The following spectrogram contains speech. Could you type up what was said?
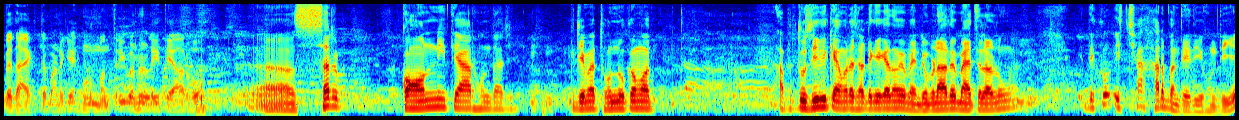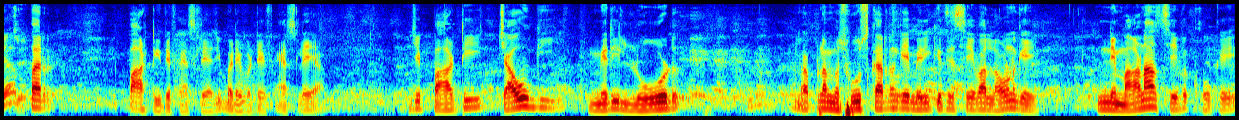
ਵਿਧਾਇਕ ਤੇ ਬਣ ਗਏ ਹੁਣ ਮੰਤਰੀ ਬਣਨ ਲਈ ਤਿਆਰ ਹੋ? ਸਰ ਕੌਣ ਨਹੀਂ ਤਿਆਰ ਹੁੰਦਾ ਜੀ? ਜੇ ਮੈਂ ਤੁਹਾਨੂੰ ਕਹਾਂ ਆਪ ਤੁਸੀਂ ਵੀ ਕੈਮਰਾ ਛੱਡ ਕੇ ਕਹਿੰਦੋਗੇ ਮੈਨੂੰ ਬਣਾ ਦਿਓ ਮੈਂ ਚਲਾ ਲੂੰਗਾ। ਦੇਖੋ ਇੱਛਾ ਹਰ ਬੰਦੇ ਦੀ ਹੁੰਦੀ ਆ ਪਰ ਪਾਰਟੀ ਦੇ ਫੈਸਲੇ ਆ ਜੀ ਬੜੇ ਵੱਡੇ ਫੈਸਲੇ ਆ। ਜੇ ਪਾਰਟੀ ਚਾਹੂਗੀ ਮੇਰੀ ਲੋੜ ਆਪਣਾ ਮਹਿਸੂਸ ਕਰਨਗੇ ਮੇਰੀ ਕਿਤੇ ਸੇਵਾ ਲਾਉਣਗੇ ਨਿਮਾਣਾ ਸੇਵਕ ਹੋ ਕੇ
